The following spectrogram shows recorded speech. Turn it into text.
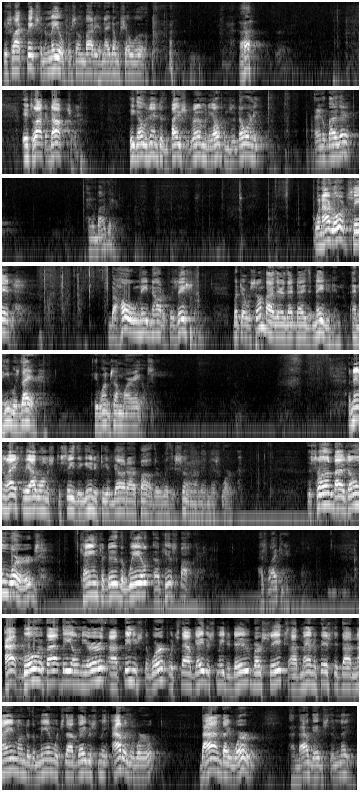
It's like fixing a meal for somebody and they don't show up. huh? It's like a doctor. He goes into the patient room and he opens the door and he ain't nobody there. Ain't nobody there. When our Lord said the whole need not a physician, but there was somebody there that day that needed him, and he was there. He wasn't somewhere else. And then lastly, I want us to see the unity of God our Father with His Son in this work. The Son, by His own words, came to do the will of His Father. That's why He came. I've glorified thee on the earth. I've finished the work which thou gavest me to do. Verse 6, I've manifested thy name unto the men which thou gavest me out of the world. Thine they were, and thou gavest them me.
